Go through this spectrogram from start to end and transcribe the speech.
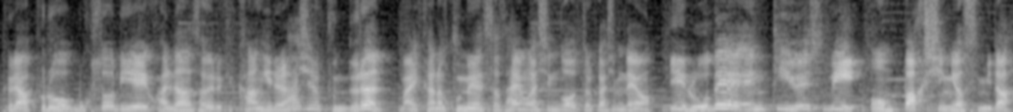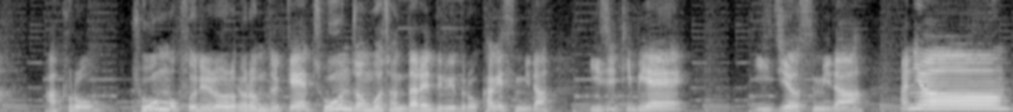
그리고 앞으로 목소리에 관련해서 이렇게 강의를 하실 분들은 마이크 하나 구매해서 사용하신 거 어떨까 싶네요. 이 RODE NT USB unboxing이었습니다. 앞으로 좋은 목소리로 여러분들께 좋은 정보 전달해 드리도록 하겠습니다. 이지TV의 이지였습니다. 안녕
